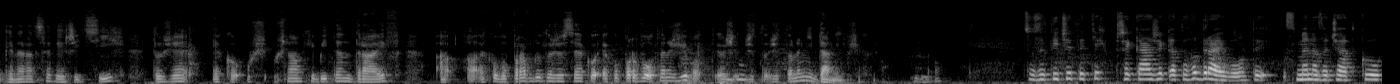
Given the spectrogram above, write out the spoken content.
generace věřících, to, že jako už, už nám chybí ten drive a, a jako opravdu to, že se jako, jako porvou ten život, jo? Že, mm. že, to, že to není daný všechno. No. Co se týče těch překážek a toho driveu, ty jsme na začátku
